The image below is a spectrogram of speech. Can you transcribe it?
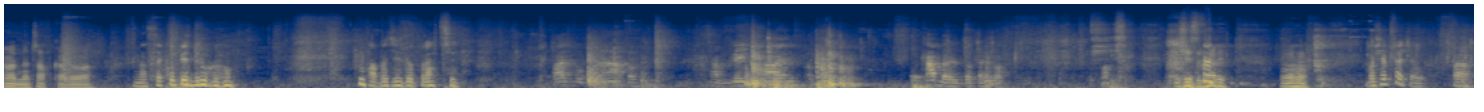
Ładna czapka była. Na se kupię drugą. A będzie do pracy. Patrz w ogóle na to. Upgrade'owałem kabel do tego. I się. Aha. Bo się przeciął. Patrz.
